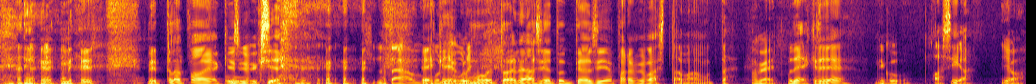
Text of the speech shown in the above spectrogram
nyt, nyt tulee paljon kysymyksiä. No tää on ehkä joku muu toinen asiantuntija on siihen paremmin vastaamaan, mutta, okay. mutta ehkä se niin kuin lasia. joo,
